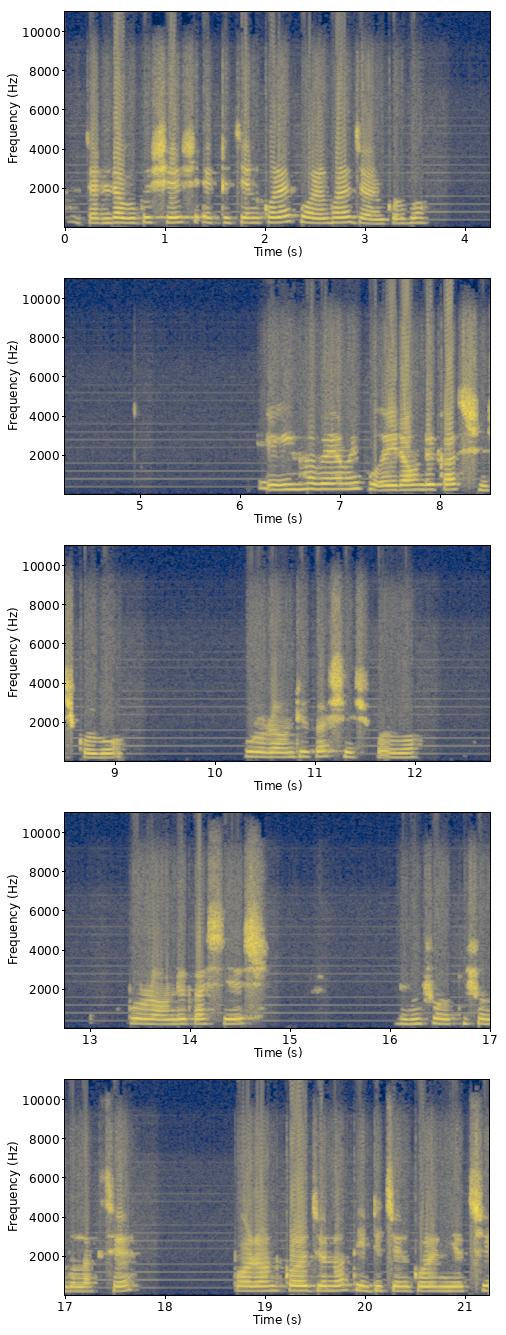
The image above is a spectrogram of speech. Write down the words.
চারটি ডাবল ক্রোশ শেষ, একটি চেন করে পরের ঘরে জয়েন করব। এইভাবে আমি এই রাউন্ডের কাজ শেষ করব। পুরো রাউন্ডের কাজ শেষ করব। পুরো রাউন্ডের কাজ শেষ। দেখুন কি সুন্দর লাগছে। পর রাউন্ড করার জন্য তিনটি চেন করে নিয়েছি।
